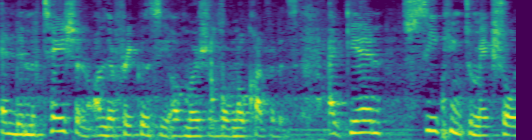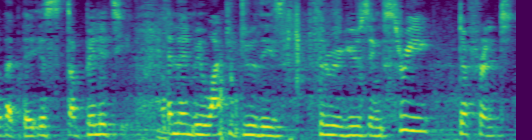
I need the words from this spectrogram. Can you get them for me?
a limitation on the frequency of motions of no confidence. Again, seeking to make sure that there is stability. And then we want to do these through using three different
